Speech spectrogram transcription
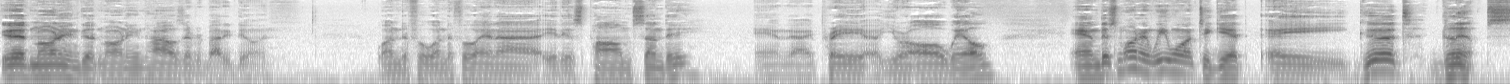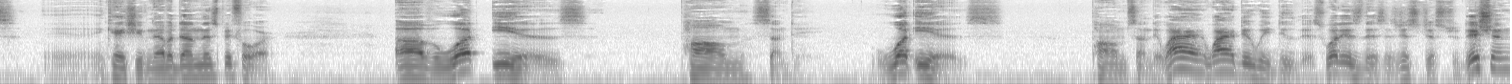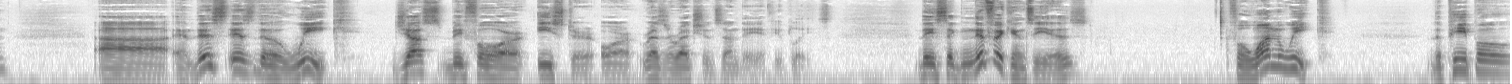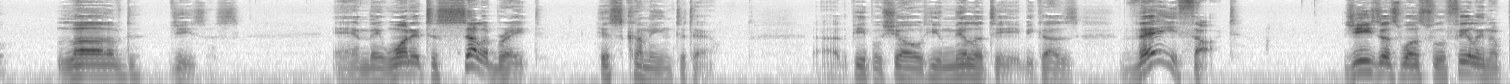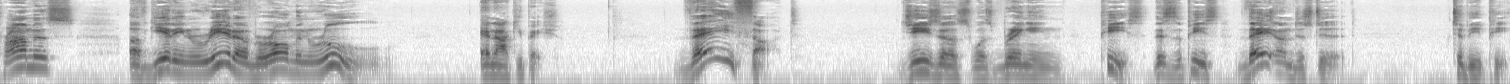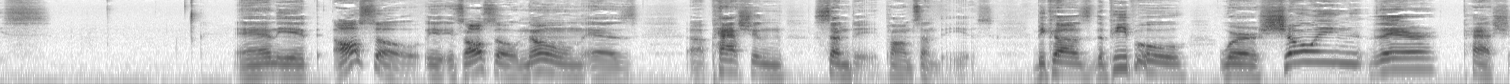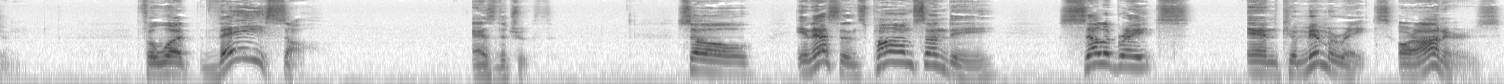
Good morning, good morning. How's everybody doing? Wonderful, wonderful. And uh, it is Palm Sunday, and I pray uh, you are all well. And this morning we want to get a good glimpse, uh, in case you've never done this before, of what is Palm Sunday. What is Palm Sunday. Why why do we do this? What is this? Is this just tradition? Uh, and this is the week just before Easter or Resurrection Sunday, if you please. The significance is for one week, the people loved Jesus and they wanted to celebrate his coming to town. Uh, the people showed humility because they thought Jesus was fulfilling a promise of getting rid of Roman rule and occupation. They thought Jesus was bringing peace. This is a peace they understood to be peace. And it also it's also known as uh, Passion Sunday, Palm Sunday is, because the people were showing their passion for what they saw as the truth. So, in essence, Palm Sunday celebrates and commemorates or honors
